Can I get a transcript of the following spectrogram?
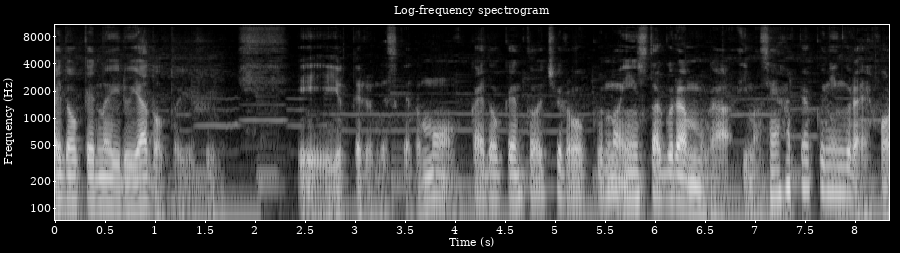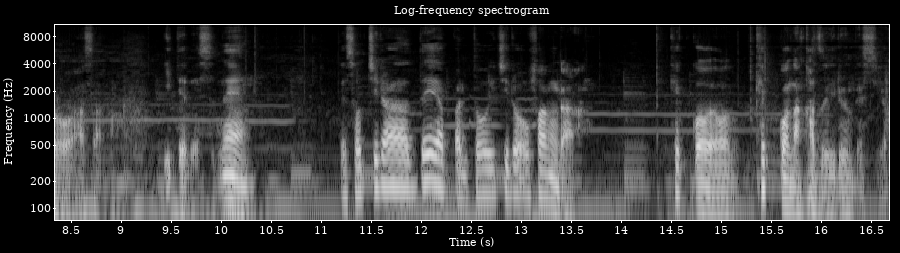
海道犬のいる宿というふうに言ってるんですけども北海道犬東一郎くんのインスタグラムが今1800人ぐらいフォロワーさんいてですねでそちらでやっぱり東一郎ファンが結構、結構な数いるんですよ。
